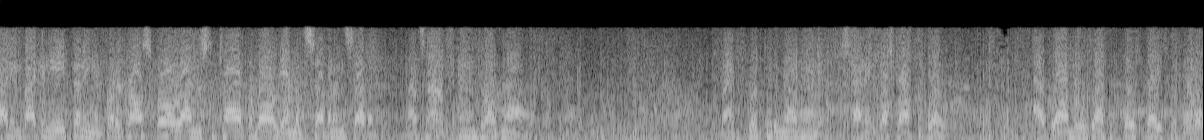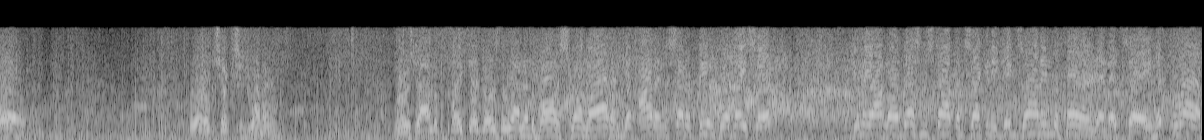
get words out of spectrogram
fighting back in the eighth inning and put across four runs to tie up the ball game at seven and seven. And that's how it stands right now. Matt Swift hitting right-handed, standing just off the plate. Outlaw moves off at first base with one away. Roy checks his runner. Goes down to the plate. There goes the runner. The ball is swung on and hit out into center field for a base hit. Jimmy Outlaw doesn't stop at second. He digs on into third, and it's a hit and run.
